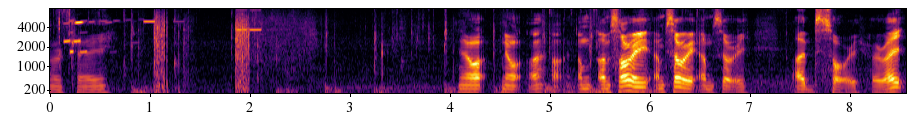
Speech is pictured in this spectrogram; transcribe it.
Okay. You know what? No, I, I, I'm, I'm sorry. I'm sorry. I'm sorry. I'm sorry. All right.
